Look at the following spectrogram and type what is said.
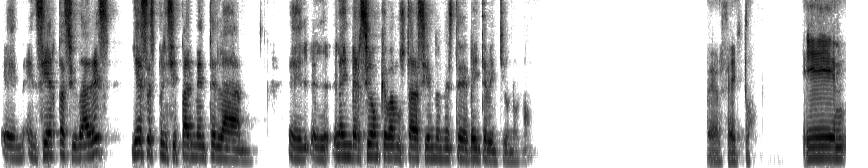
en, en ciertas ciudades, y esa es principalmente la, la inversión que vamos a estar haciendo en este 2021, ¿no? Perfecto. Eh,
